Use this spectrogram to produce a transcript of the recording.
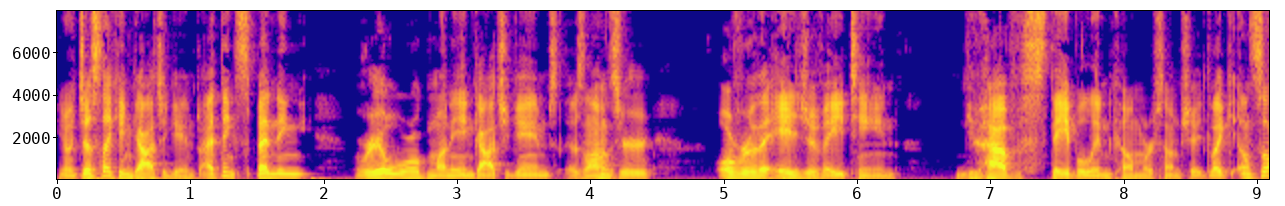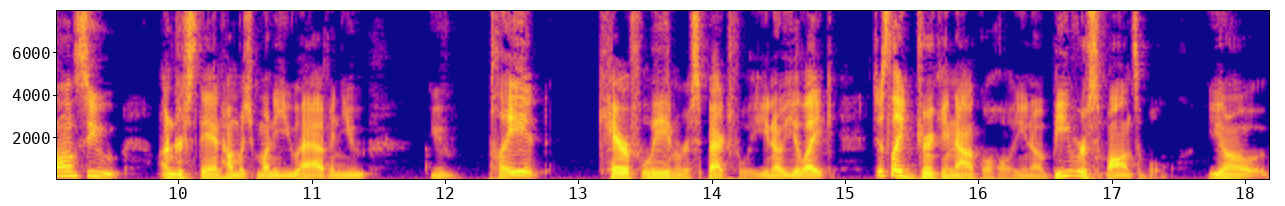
You know, just like in gacha games, I think spending real world money in gacha games, as long as you're over the age of 18, you have stable income or some shit. Like as long as you understand how much money you have and you you play it carefully and respectfully. You know, you like just like drinking alcohol, you know, be responsible. You know,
